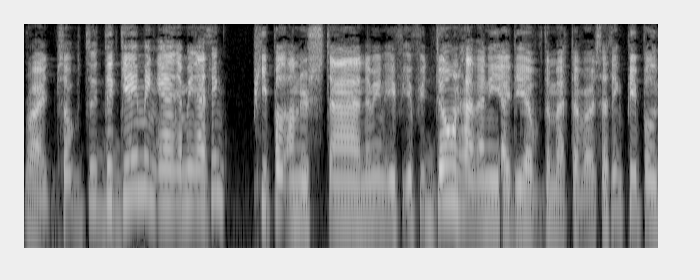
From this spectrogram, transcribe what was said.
right so the, the gaming i mean i think people understand. I mean, if, if you don't have any idea of the metaverse, I think people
